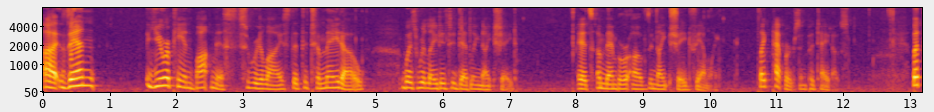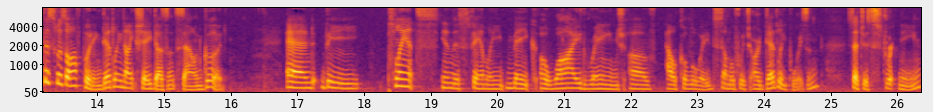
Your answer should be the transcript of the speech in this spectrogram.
Uh, then European botanists realized that the tomato was related to deadly nightshade. It's a member of the nightshade family, like peppers and potatoes. But this was off putting. Deadly nightshade doesn't sound good. And the Plants in this family make a wide range of alkaloids, some of which are deadly poison, such as strychnine,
